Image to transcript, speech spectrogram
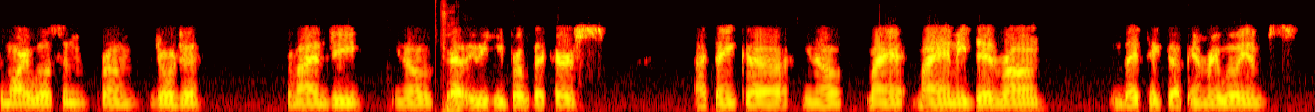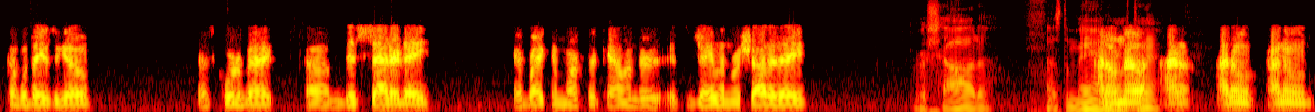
Kamari Wilson from Georgia, from IMG. You know Sure. that he broke that curse. I think uh, you know Mi- Miami did wrong. They picked up Emory Williams a couple of days ago as quarterback. Um, this Saturday, everybody can mark their calendar. It's Jaden Rashada Day. Rashada. That's the man. I don't right know. there. I don't. I don't. I don't.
